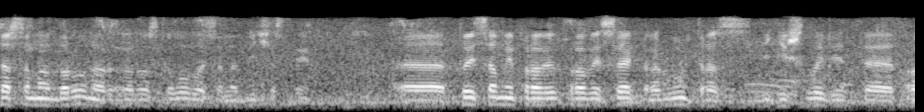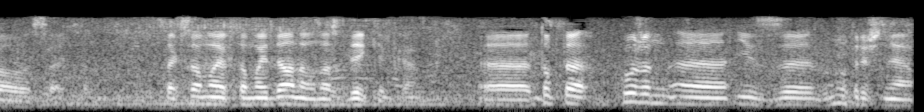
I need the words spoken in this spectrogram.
та сама розкололася на дві частини. Е, Той самий правий, правий сектор, Ультрас відійшли від е, правого сектора. Так само Автомайдана у нас декілька. Е, Тобто кожен із внутрішня,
